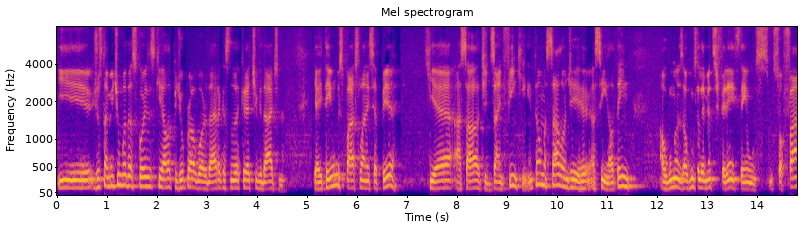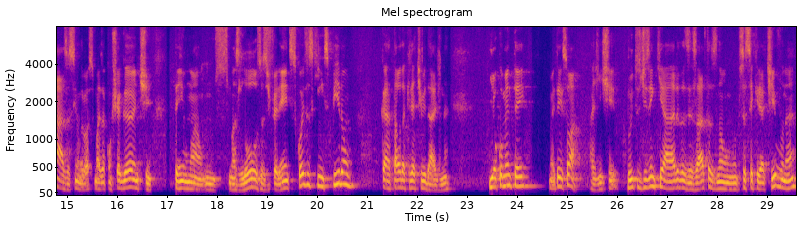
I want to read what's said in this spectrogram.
E justamente uma das coisas que ela pediu para abordar era a questão da criatividade, né? E aí tem um espaço lá na SAP que é a sala de design thinking. Então é uma sala onde assim, ela tem algumas alguns elementos diferentes, tem uns, uns sofás assim, um negócio mais aconchegante, tem uma, uns, umas lousas diferentes, coisas que inspiram a tal da criatividade, né? E eu comentei, comentei só, a gente, muitos dizem que a área das exatas não, não precisa ser criativo, né?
